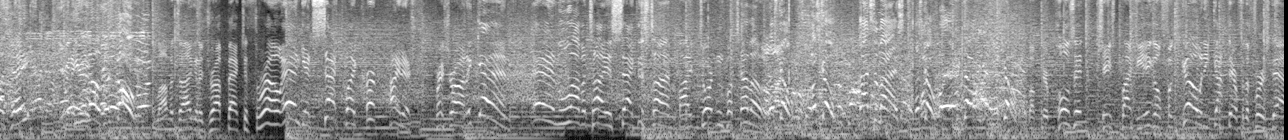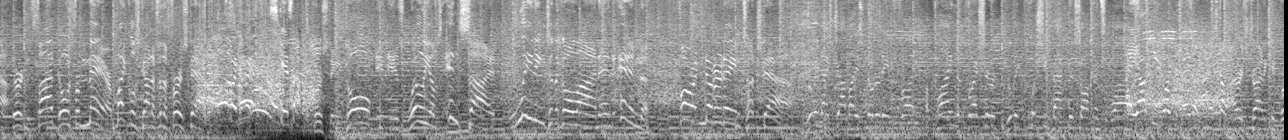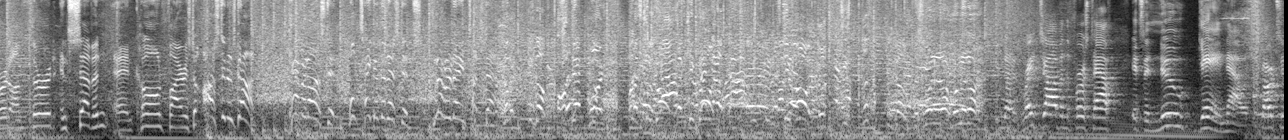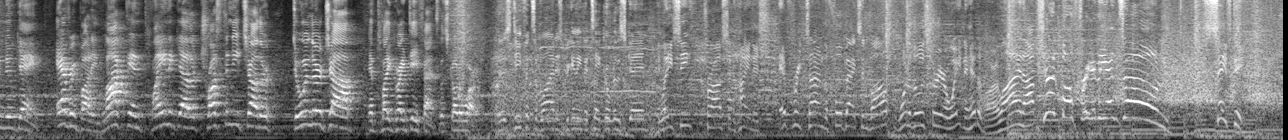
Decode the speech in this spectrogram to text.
That's what I'm talking about, Jay. Here we go. Let's go. Lavatai going to drop back to throw and get sacked by Kurt Hinish. Pressure on again. And Lavatai is sacked this time by Jordan Botelho. Let's go. Let's go. Maximize. Let's go. Let's go. Let's go. Buchner pulls it, chased by Diego Fagot, and he got there for the first down. Third and five, going for Mayer. Michael's got it for the first down. Oh, my God. First and goal, it is Williams inside, leading to the goal line and in for a Notre Dame touchdown. Really nice job by this Notre Dame front, applying the pressure, really pushing back this offensive line. Hey, y'all keep working, baby. Let's go. Irish trying to convert on third and seven, and Coan fires to Austin, who's gone. Kevin Austin will take it the distance. Notre Dame touchdown. Let's go. All day, boy. Let's keep going. Let's keep going. Let's keep going. Let's go. Let's run it up. Run it up. You've done a great job in the first half. It's a new game now. It starts a new game. Everybody locked in, playing together, trusting each other, doing their job, and play great defense. Let's go to work. This defensive line is beginning to take over this game. Lacey, Cross, and Hinish. Every time the fullback's involved, one of those three are waiting to hit him. Our line option, ball free in the end zone. Safety.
